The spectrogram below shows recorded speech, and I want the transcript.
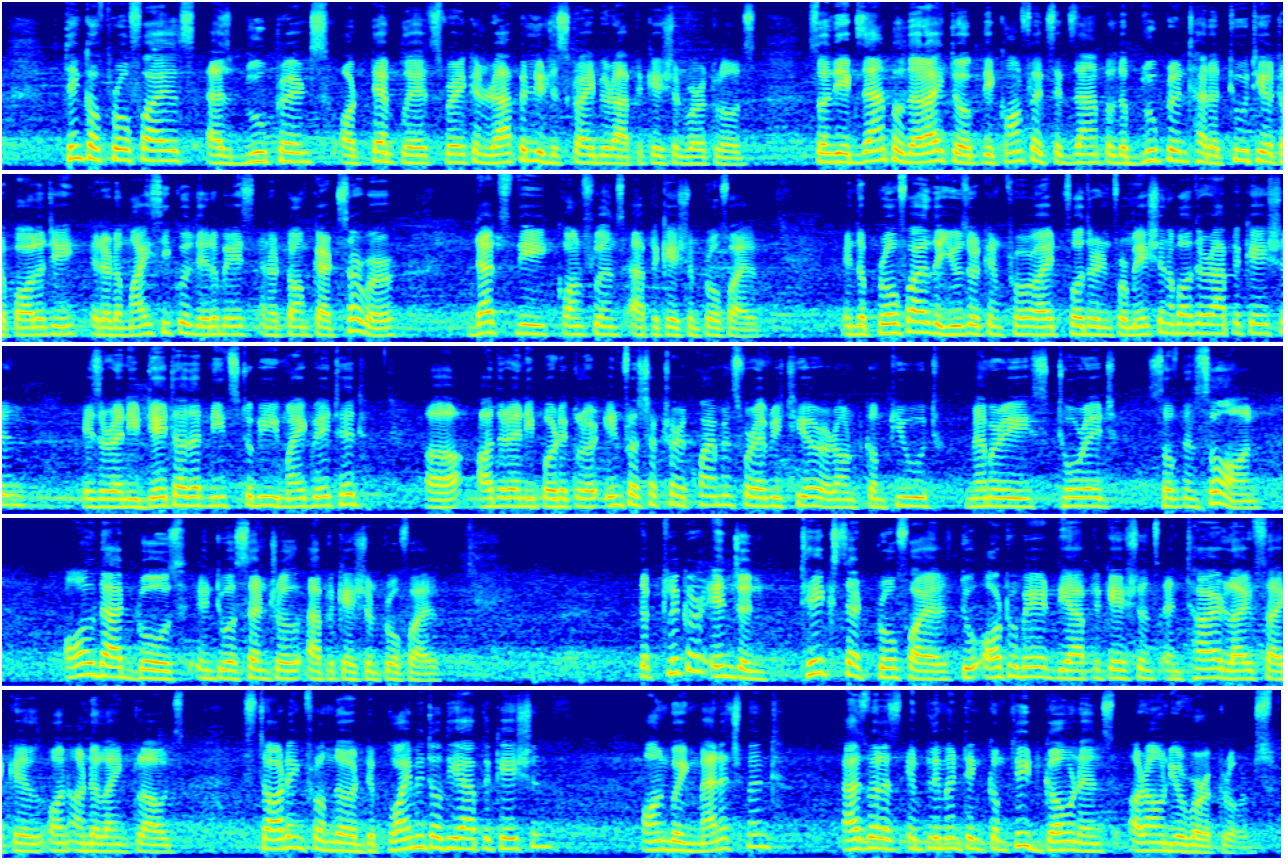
Think of profiles as blueprints or templates where you can rapidly describe your application workloads. So in the example that I took, the Confluence example, the blueprint had a two-tier topology. It had a MySQL database and a Tomcat server. That's the Confluence application profile. In the profile, the user can provide further information about their application. Is there any data that needs to be migrated? Uh, are there any particular infrastructure requirements for every tier around compute, memory, storage, so and so on? All that goes into a central application profile. The CliQr engine takes that profile to automate the application's entire lifecycle on underlying clouds, starting from the deployment of the application, ongoing management, as well as implementing complete governance around your workloads.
